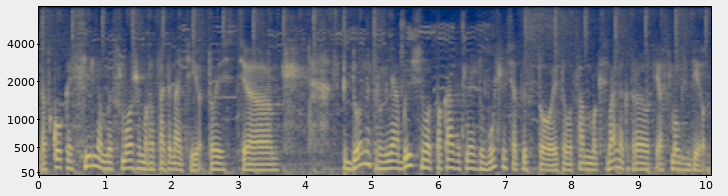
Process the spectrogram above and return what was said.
Насколько сильно мы сможем разогнать ее. То есть э, спидометр у меня обычно вот показывает между 80 и 100. Это вот самое максимальное, которое вот я смог сделать.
